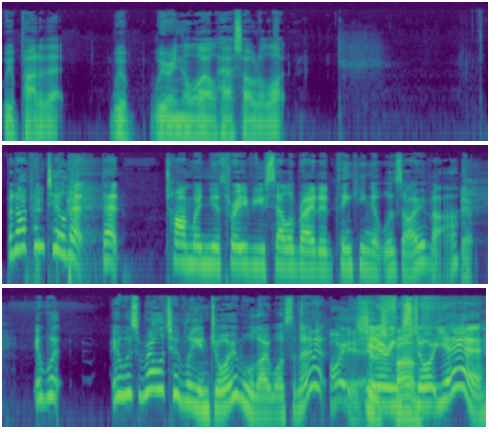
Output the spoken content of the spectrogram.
we were part of that. We were, we were in the Lyle household a lot. But up until that that time when the three of you celebrated, thinking it was over, Yep. it was. It was relatively enjoyable, though, wasn't it? Oh, yeah. It was sharing fun. story, yes,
